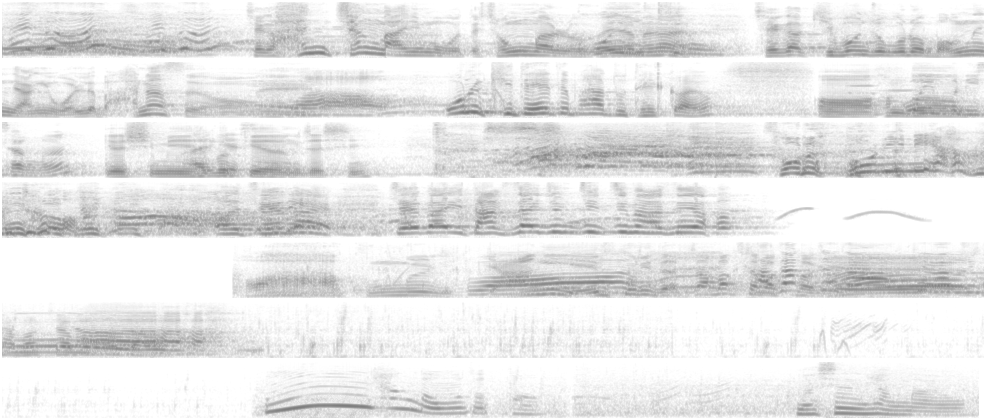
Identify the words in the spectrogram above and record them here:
세근? 세근? 제가 한창 많이 먹었대 정말로. 왜냐면은 제가 기본적으로 먹는 양이 원래 많았어요. 네. 와, 오늘 기대해 봐도 될까요? 어 5인분 한번 이상은? 열심히 해볼게요 영자 씨 소름. 본인이 하고도 어, 제발 제발 이 닭살 좀 찢지 마세요. 와 국물 양이 예술이다. 짜박짜박하게. 자박자박하다. 향 너무 좋다. 맛있는 향 나요.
